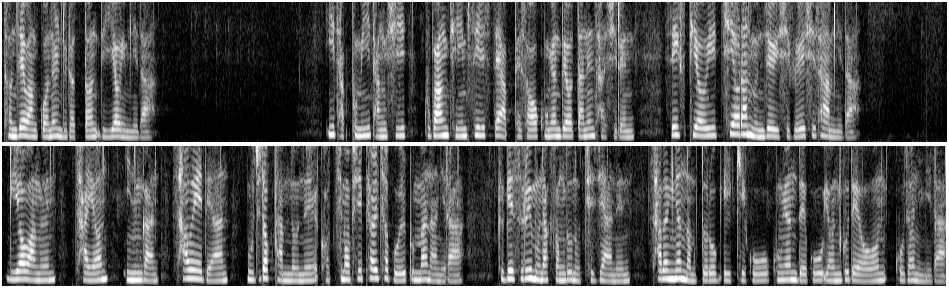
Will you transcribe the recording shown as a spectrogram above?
전제 왕권을 누렸던 리어입니다. 이 작품이 당시 국왕 제임스 1세 앞에서 공연되었다는 사실은 셰익스피어의 치열한 문제의식을 시사합니다. 리어 왕은 자연, 인간, 사회에 대한 우주적 담론을 거침없이 펼쳐 보일 뿐만 아니라 극예술의 문학성도 놓치지 않은 400년 넘도록 읽히고 공연되고 연구되어 온 고전입니다.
